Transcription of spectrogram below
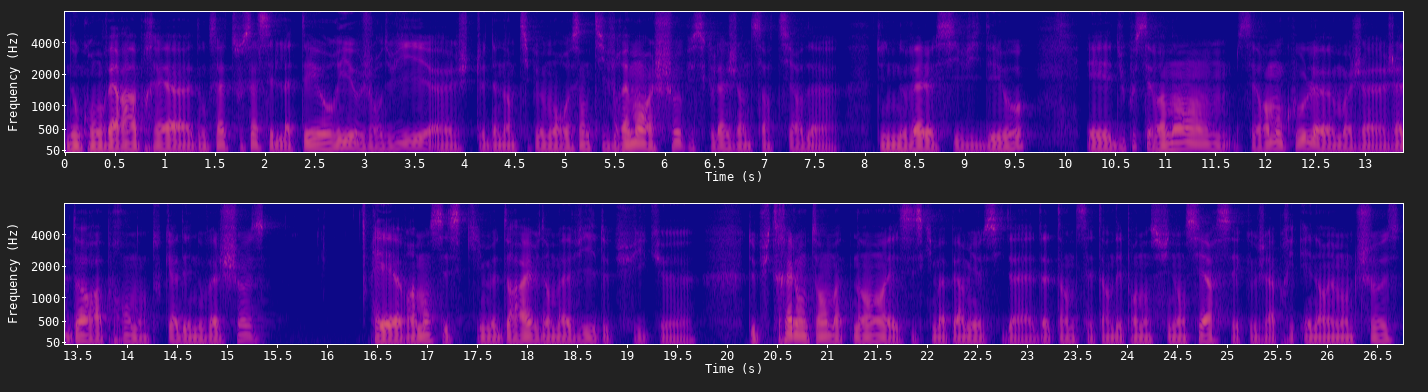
Donc on verra après. Euh, donc ça, tout ça, c'est de la théorie aujourd'hui. je te donne un petit peu mon ressenti vraiment à chaud puisque là, je viens de sortir d'une nouvelle aussi vidéo. Et du coup, c'est vraiment, c'est vraiment cool. Moi, j'adore apprendre en tout cas des nouvelles choses. Et vraiment, c'est ce qui me drive dans ma vie depuis que depuis très longtemps maintenant, et c'est ce qui m'a permis aussi d'atteindre cette indépendance financière, c'est que j'ai appris énormément de choses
